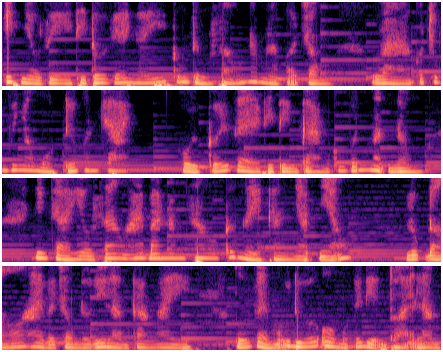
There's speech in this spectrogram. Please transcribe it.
Ít nhiều gì thì tôi với anh ấy cũng từng 6 năm là vợ chồng Và có chung với nhau một đứa con trai. Hồi cưới về thì tình cảm cũng vẫn mặn nồng nhưng chả hiểu sao hai ba năm sau cứ ngày càng nhạt nhẽo. Lúc đó hai vợ chồng đều đi làm cả ngày, Tối về mỗi đứa ôm một cái điện thoại làm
